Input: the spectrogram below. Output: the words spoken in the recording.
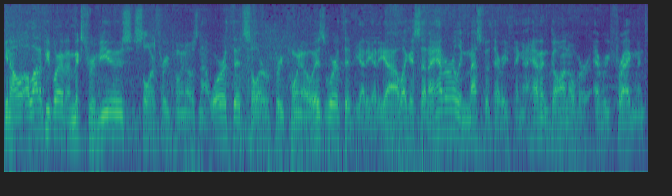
you know, a lot of people are having mixed reviews. Solar 3.0 is not worth it. Solar 3.0 is worth it. Yada, yada, yada. Like I said, I haven't really messed with everything. I haven't gone over every fragment.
